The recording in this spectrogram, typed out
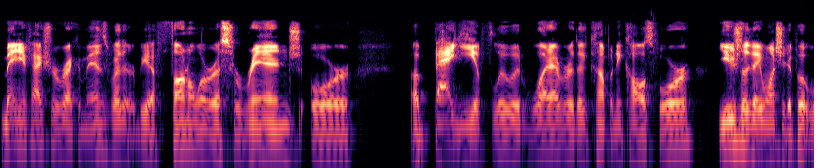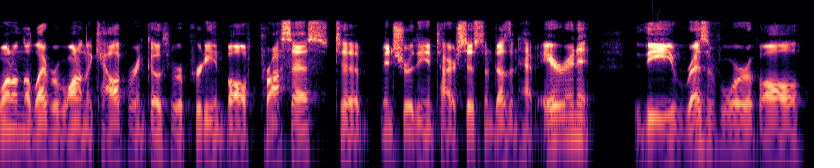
manufacturer recommends, whether it be a funnel or a syringe or a baggie of fluid, whatever the company calls for. Usually they want you to put one on the lever, one on the caliper, and go through a pretty involved process to ensure the entire system doesn't have air in it. The reservoir of all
